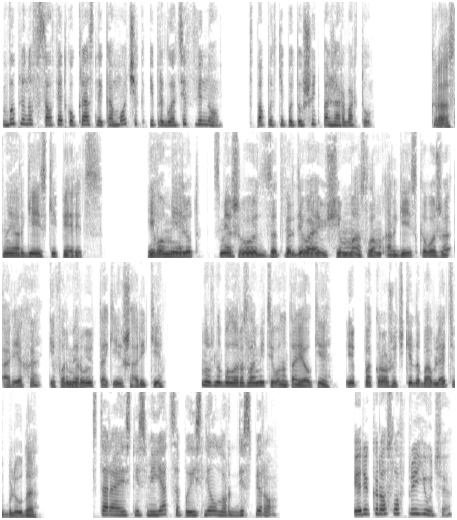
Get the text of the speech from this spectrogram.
выплюнув в салфетку красный комочек и проглотив вино, в попытке потушить пожар во рту. «Красный аргейский перец. Его мелют, смешивают с затвердевающим маслом аргейского же ореха и формируют такие шарики. Нужно было разломить его на тарелке и по крошечке добавлять в блюдо. Стараясь не смеяться, пояснил лорд Десперо. Эрика росла в приюте.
